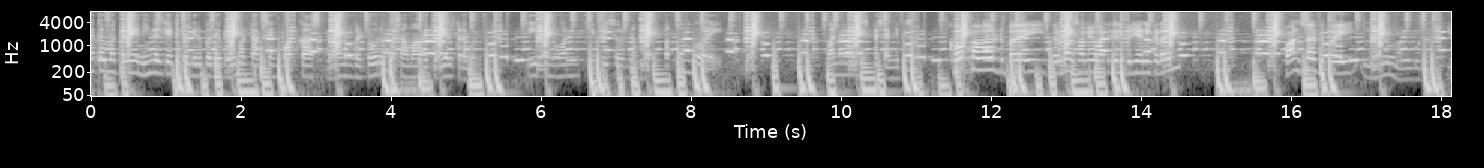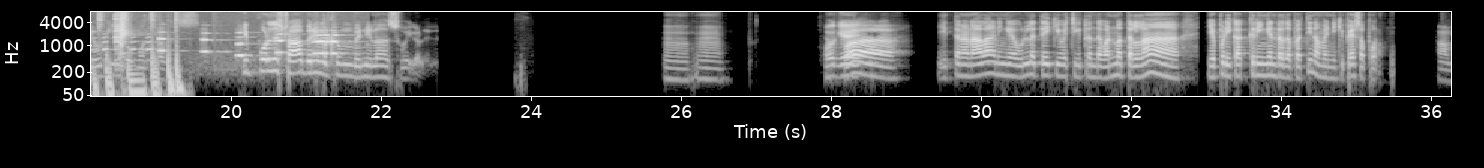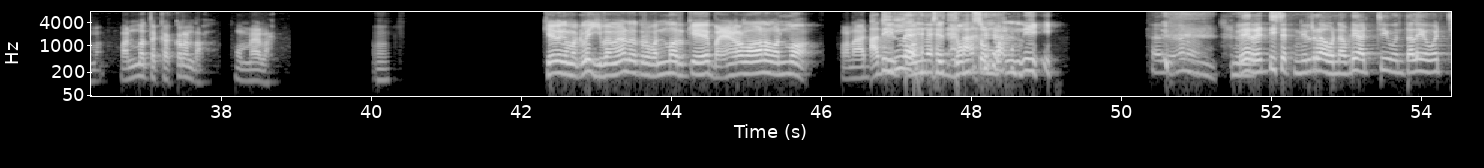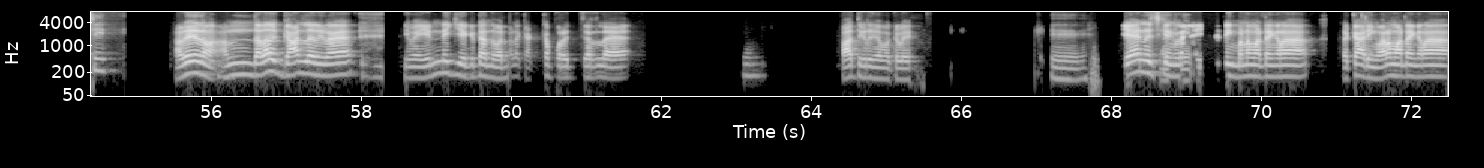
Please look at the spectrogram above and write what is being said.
வணக்கம் மக்களே நீங்கள் கேட்டுக்கொண்டிருப்பது பூமர் டாக்ஸின் பாட்காஸ்ட் நான் உங்கள் டோரு கசாமா வித் ரியல் கடவுள். சீசன் ஒன் எபிசோட் நம்பர் பத்தொம்போது. One one special episode co powered by Perumal Sami மாட்டுக்கறி பிரியாணி கடை. ஸ்பான்சர்ட் பை நலம் அன்புடன் யோகி இப்பொழுது ஸ்ட்ராபெரி மற்றும் வெண்ணிலா சுவைகள். ஓகே இத்தனை நாளா நீங்க உள்ள தேக்கி வச்சுக்கிட்டு இருந்த வன்மத்தெல்லாம் எப்படி கக்குறீங்கன்றத பத்தி நம்ம இன்னைக்கு பேச போறோம். ஆமாம் வன்மத்தை கக்கறண்டா உன் மேலே. கேளுங்க மக்களே இவன் மேல இருக்கிற வன்மம் இருக்கே பயங்கரமான வன்மம். அது இல்ல. பண்ணி. ரெட் டிஷர்ட் நில்றா உன்னை அப்படியே அடிச்சு உன் தலைய வச்சு அதேதான். அந்த அளவுக்கு காட்ல இருக்கிற இவன் என்னைக்கு என்கிட்ட அந்த வன்மல கக்க போறது தெரில. பாத்துக்கிடுங்க மக்களே. ஏன்னு வச்சுக்கோங்களேன் எடிட்டிங் பண்ண மாட்டேங்கிறான் ரெக்கார்டிங் வர மாட்டேங்கிறான்.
